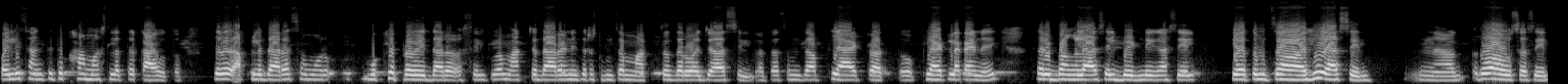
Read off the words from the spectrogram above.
पहिले सांगते तो खांब असला तर काय होतं? जर आपल्या दारासमोर मुख्य प्रवेशद्वार असेल किंवा मागच्या दाराने जर तुमचा मागचा दरवाजा असेल आता समजा फ्लॅट राहतो फ्लॅटला काय नाही सॉरी बंगला असेल बिल्डिंग असेल किंवा तुमचं हे असेल रो हाऊस असेल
